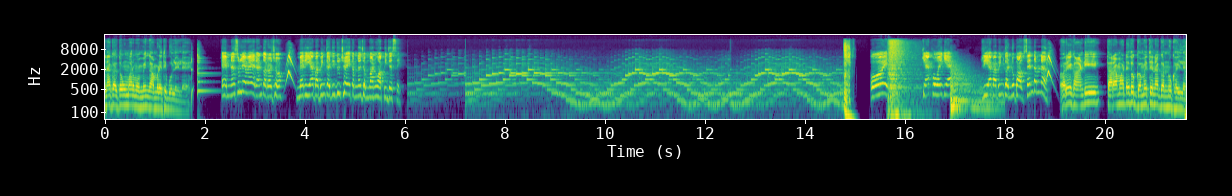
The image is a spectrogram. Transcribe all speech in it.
એના કરતા હું મારા મમ્મી ગામડેથી બોલાવી લે. એમને શું લેવા હેરાન કરો છો? મેં રિયા ભાભીને કહી દીધું છે એ તમને જમવાનું આપી જશે. ઓય ક્યાં ખોવાઈ ગયા? રિયા ભાભીને ઘરનું ભાવશે ને તમને? અરે ગાંડી તારા માટે તો ગમે તેના ઘરનું ખાઈ લે.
